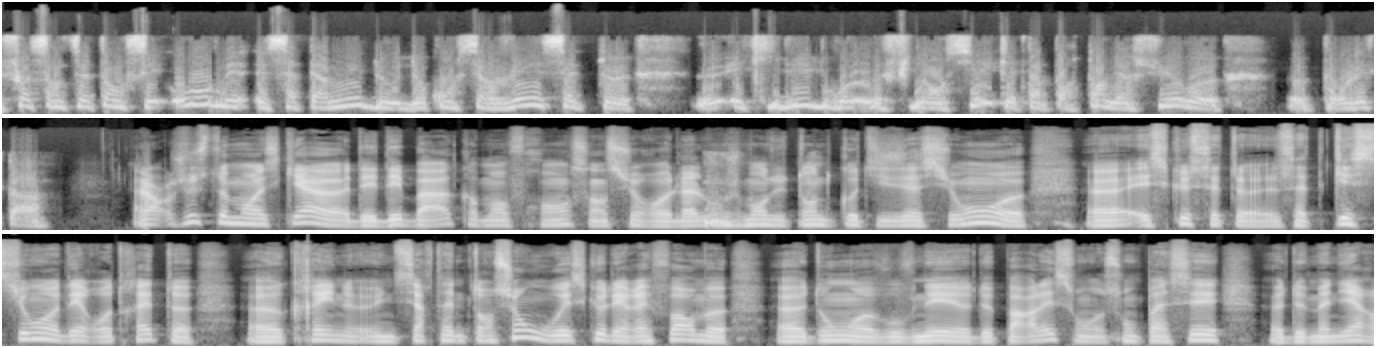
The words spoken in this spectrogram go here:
67 euh, ans, c'est haut, mais ça permet de, conserver cet équilibre financier qui est important, bien sûr, pour l'État. Alors justement, est-ce qu'il y a des débats comme en France hein, sur l'allongement du temps de cotisation Est-ce que cette, question des retraites crée une, certaine tension ou est-ce que les réformes dont vous venez de parler sont, passées de manière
